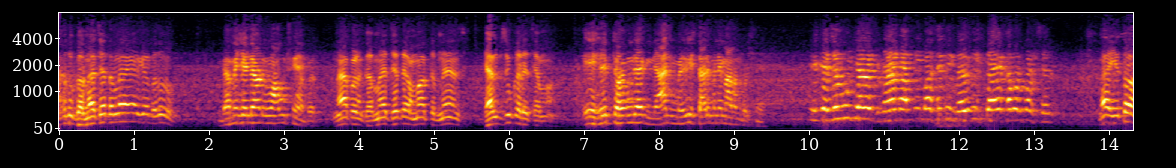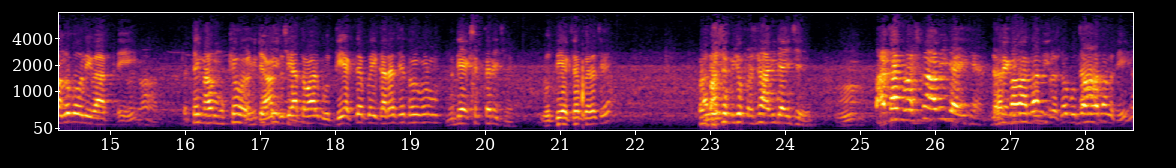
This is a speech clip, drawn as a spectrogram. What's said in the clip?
બધું ગમે છે તમને કે બધું? ગમે છે એટલે હું આવું છું यहाँ પર. ના પણ ગમે છે તો આમાં તમને હેલ્પ શું કરે છે આમાં? એ હેલ્પ તો હું જયારે જ્ઞાન મેળવીશ ત્યારે મને માલમ પડશે. એ કહે છે હું જયારે જ્ઞાન આપની પાસેથી મેળવીશ ત્યારે ખબર પડશે. ના એ તો અનુભવની વાત થઈ ત્યાં સુધી આ. તમારી બુદ્ધિ એક્સેપ્ટ કઈ કરે છે થોડું ઘણું? બુદ્ધિ એક્સેપ્ટ કરે છે. બુદ્ધિ એક્સેપ્ટ કરે છે? પણ પાછો બીજો પ્રશ્ન આવી જાય છે. પાછા પ્રશ્ન આવી જાય છે. તમે પ્રશ્ન કીધું નથી,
